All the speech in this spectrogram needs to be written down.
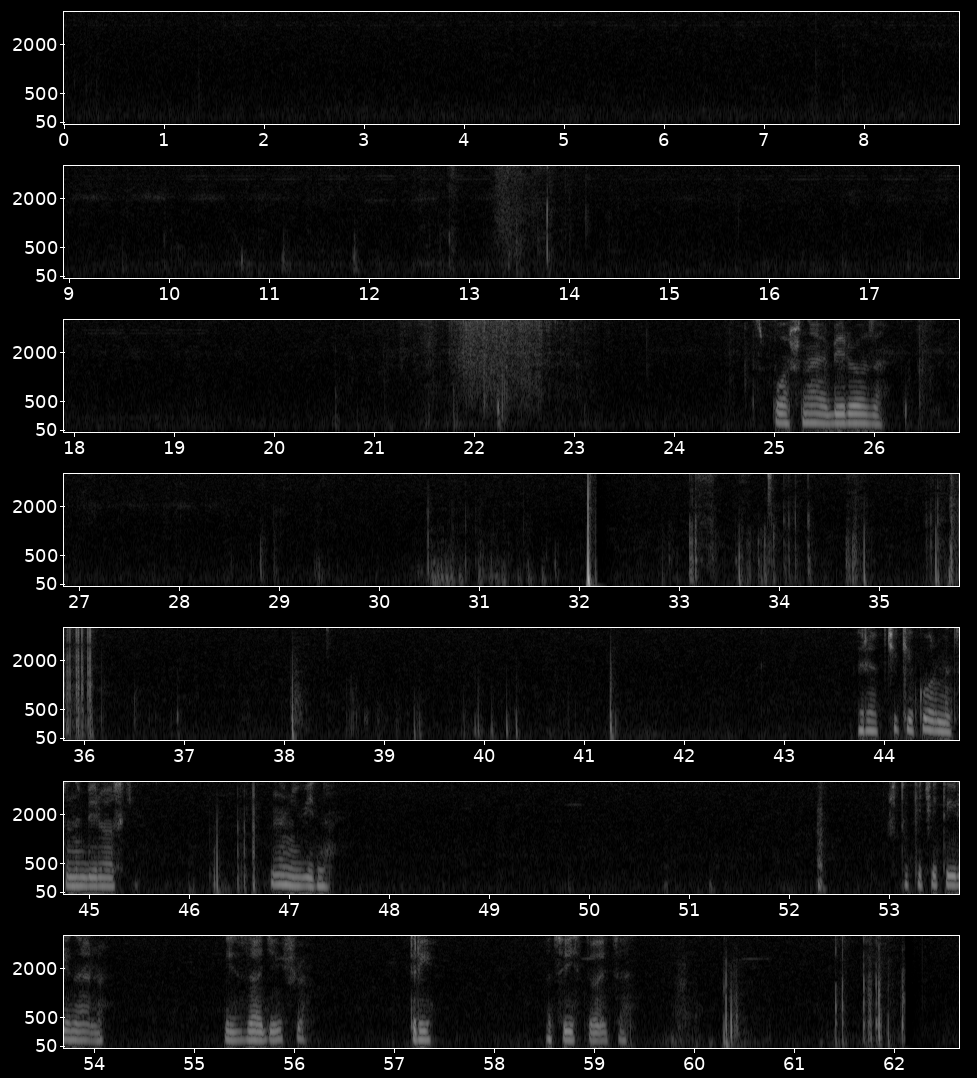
сплошная береза. Кормятся на березке. Ну не видно. Штуки четыре, наверное. И сзади еще три отсвистывается.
